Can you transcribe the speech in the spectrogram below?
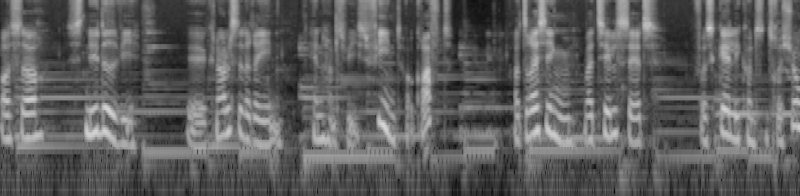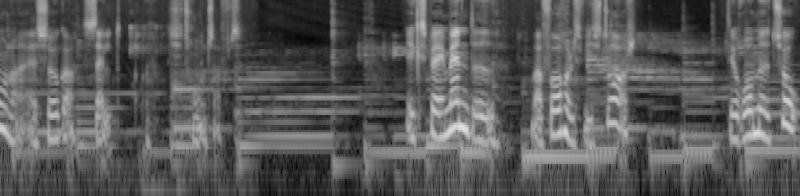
og så snittede vi øh, knoldsellerien henholdsvis fint og groft, og dressingen var tilsat forskellige koncentrationer af sukker, salt og citronsaft. Eksperimentet var forholdsvis stort. Det rummede to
